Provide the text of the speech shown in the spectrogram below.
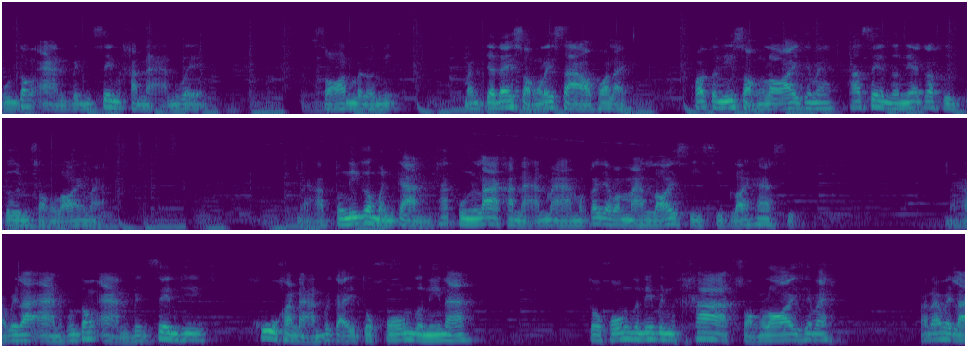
คุณต้องอ่านเป็นเส้นขนานเว้ยซ้อนมาตรงนี้ มันจะได้2ร้อยซาวเพราะอะไร เพราะตัวนี้200ใช่ไหมถ้าเส้นตัวนี้ก็คือเกิน200มานะครับตรงนี้ก็เหมือนกัน ถ้าคุณลากขนานมา มันก็จะประมาณ140 150นะครับเวลาอ่านคุณต้องอ่านเป็นเส้นที่คู่ขนานไปกับไอ้ตัวโค้งตัวนี้นะ ตัวโค้งตัวนี้เป็นค่า200ใช่ไหมเพราะนั้นเวลา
